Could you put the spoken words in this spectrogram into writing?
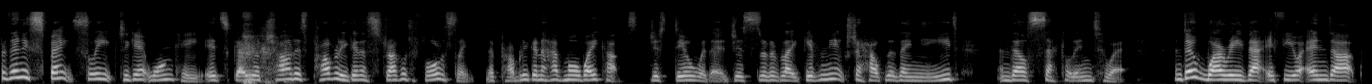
but then expect sleep to get wonky. It's go, your child is probably going to struggle to fall asleep. They're probably going to have more wake ups. Just deal with it. Just sort of like give them the extra help that they need and they'll settle into it. And don't worry that if you end up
